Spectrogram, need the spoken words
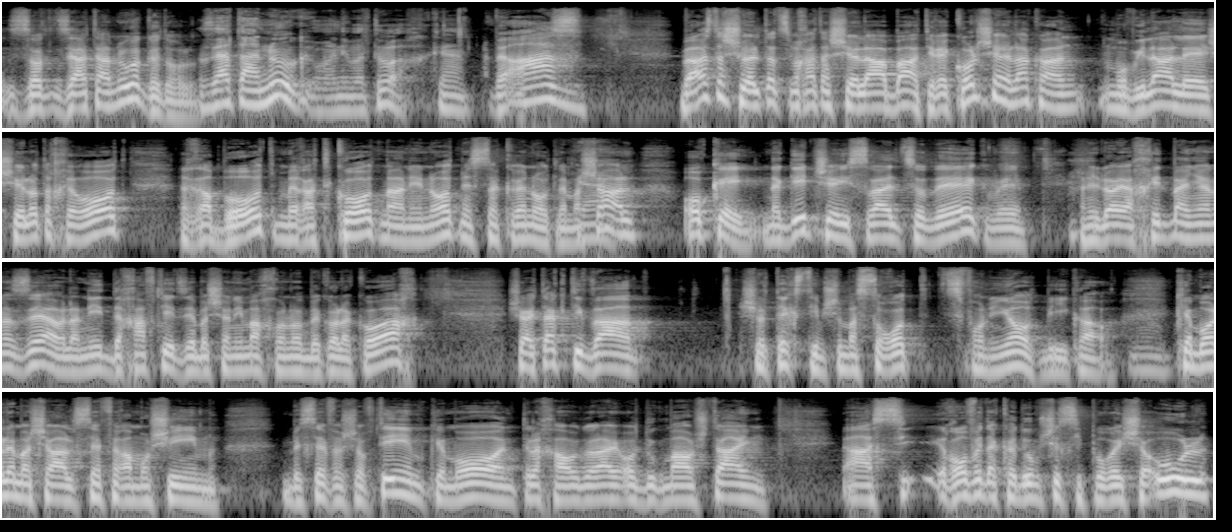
זה, זה התענוג הגדול. זה התענוג, אני בטוח, כן. ואז, ואז אתה שואל את עצמך את השאלה הבאה. תראה, כל שאלה כאן מובילה לשאלות אחרות, רבות, מרתקות, מעניינות, מסקרנות. למשל, אוקיי, נגיד שישראל צודק, ואני לא היחיד בעניין הזה, אבל אני דחפתי את זה בשנים האחרונות בכל הכוח, שהייתה כתיבה של טקסטים, של מסורות צפוניות בעיקר, כמו למשל ספר המושיעים בספר שופטים, כמו, אני אתן לך עוד, אולי עוד דוגמה או שתיים, הס- רובד הקדום של סיפורי שאול,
